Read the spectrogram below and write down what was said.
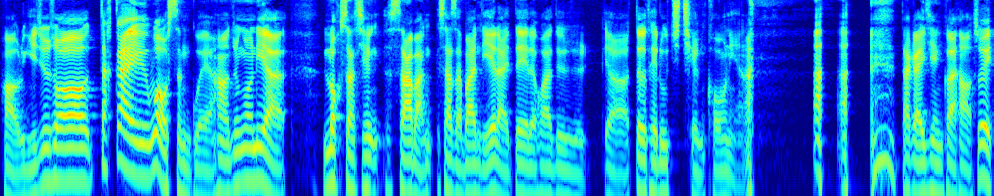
好，也就是说，大概我算过啊，哈，总共你啊六三千三万三十万跌来跌的话，就是呃倒退路一千块呢，大概一千块哈。所以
